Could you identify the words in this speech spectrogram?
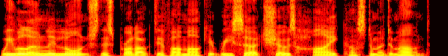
We will only launch this product if our market research shows high customer demand.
